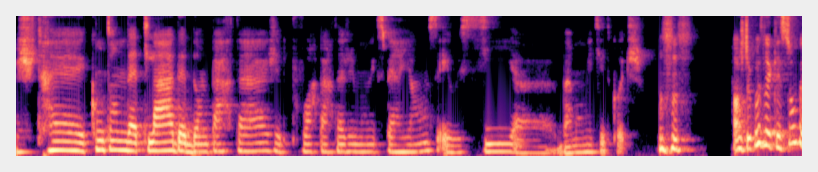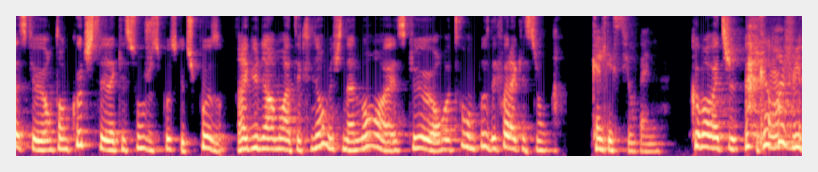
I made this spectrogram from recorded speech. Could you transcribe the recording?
Je suis très contente d'être là, d'être dans le partage et de pouvoir partager mon expérience et aussi euh, bah, mon métier de coach. Alors je te pose la question parce que en tant que coach, c'est la question, je suppose, que tu poses régulièrement à tes clients, mais finalement, est-ce que en retour, on te pose des fois la question? Quelle question, Fanny? Comment vas-tu? Comment je vais?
